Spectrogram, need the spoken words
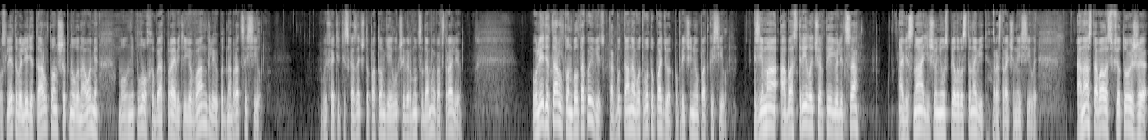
После этого леди Тарлтон шепнула Наоми, мол, неплохо бы отправить ее в Англию, поднабраться сил. «Вы хотите сказать, что потом ей лучше вернуться домой, в Австралию?» У леди Тарлтон был такой вид, как будто она вот-вот упадет по причине упадка сил. Зима обострила черты ее лица, а весна еще не успела восстановить растраченные силы. Она оставалась все той же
